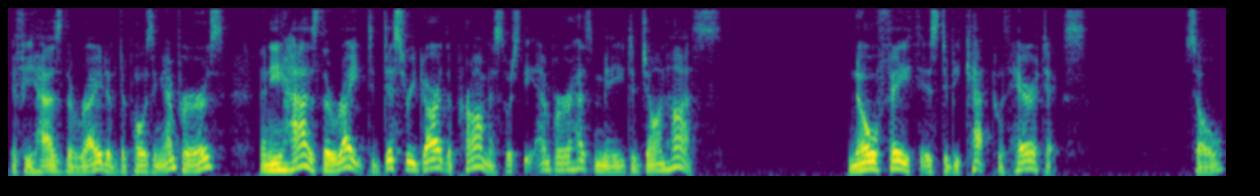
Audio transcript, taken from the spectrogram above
If he has the right of deposing emperors, then he has the right to disregard the promise which the emperor has made to John Huss. No faith is to be kept with heretics. So,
